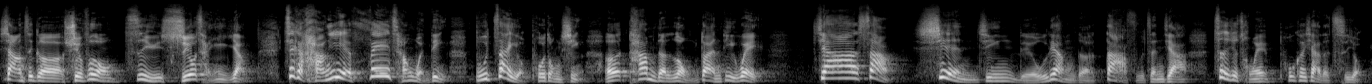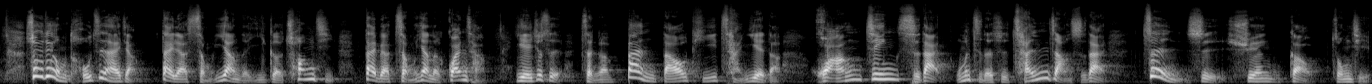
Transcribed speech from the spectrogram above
像这个雪佛龙，至于石油产业一样，这个行业非常稳定，不再有波动性，而他们的垄断地位加上现金流量的大幅增加，这就成为扑克下的持有。所以，对我们投资人来讲，代表什么样的一个窗景？代表怎么样的观察？也就是整个半导体产业的黄金时代，我们指的是成长时代，正式宣告终结。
